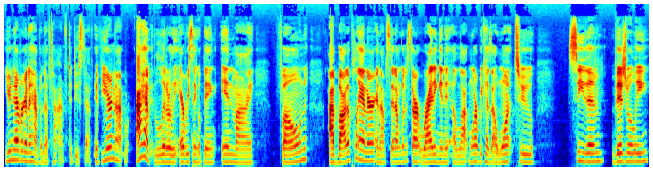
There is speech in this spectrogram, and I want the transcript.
you're never gonna have enough time to do stuff. If you're not, I have literally every single thing in my phone. I bought a planner and I've said I'm gonna start writing in it a lot more because I want to see them visually,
